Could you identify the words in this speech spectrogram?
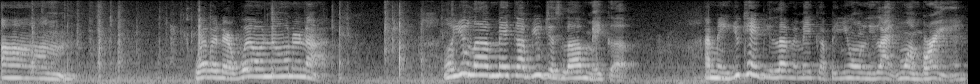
Um, whether they're well known or not. When you love makeup, you just love makeup. I mean, you can't be loving makeup and you only like one brand.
